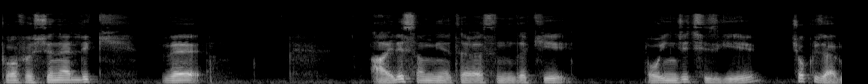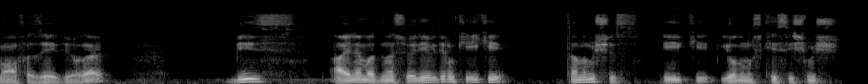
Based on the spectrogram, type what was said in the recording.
Profesyonellik ve aile samimiyeti arasındaki o ince çizgiyi çok güzel muhafaza ediyorlar. Biz ailem adına söyleyebilirim ki iyi ki tanımışız. İyi ki yolumuz kesişmiş.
